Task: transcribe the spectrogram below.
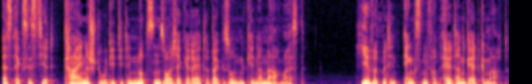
Es existiert keine Studie, die den Nutzen solcher Geräte bei gesunden Kindern nachweist. Hier wird mit den Ängsten von Eltern Geld gemacht.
